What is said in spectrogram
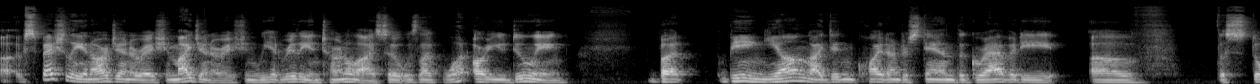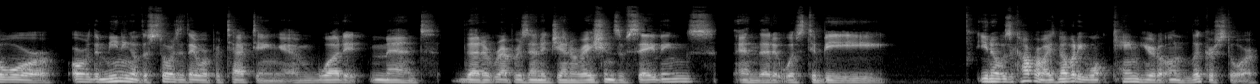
uh, especially in our generation, my generation, we had really internalized. So it was like, what are you doing? But being young, I didn't quite understand the gravity of the store or the meaning of the stores that they were protecting and what it meant that it represented generations of savings and that it was to be you know, it was a compromise. Nobody came here to own a liquor store,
